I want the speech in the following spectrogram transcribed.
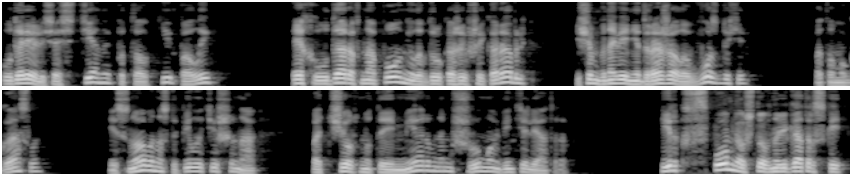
ударялись о стены, потолки, полы. Эхо ударов наполнило вдруг оживший корабль, еще мгновение дрожало в воздухе, потом угасло, и снова наступила тишина, подчеркнутая мерным шумом вентиляторов. Пиркс вспомнил, что в навигаторской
